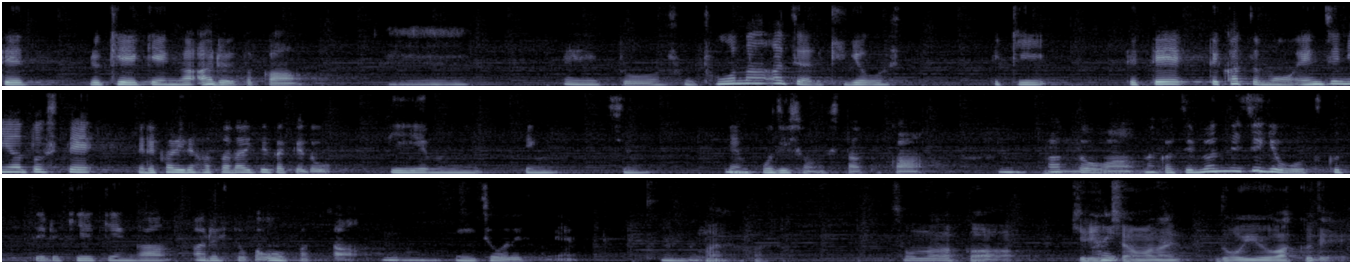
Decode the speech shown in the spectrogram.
てる経験があるとかへえー、とその東南アジアで起業してきててでかつもうエンジニアとしてメルカリで働いてたけど PM に転身転ポジションしたとか、うん。あとはなんか自分で事業を作ってる経験がある人が多かったうん。印象ですね。うん。はい。はいはい、そんな中キリンちゃんは何、どういう枠で、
